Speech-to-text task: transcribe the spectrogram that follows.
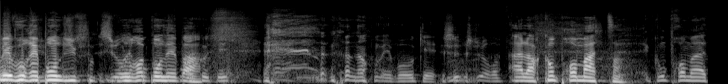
mais, vous, répondez, vous ne répondez pas. non, mais bon, ok. Alors, compromat. Compromat,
